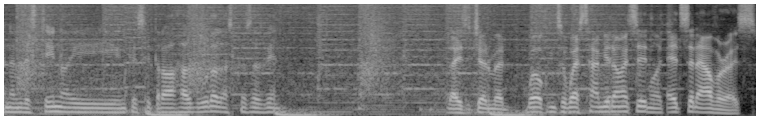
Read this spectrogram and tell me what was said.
en el destino y en que si trabajas duro las cosas vienen. Ladies and gentlemen, welcome to West Ham United, Edson Alvarez.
